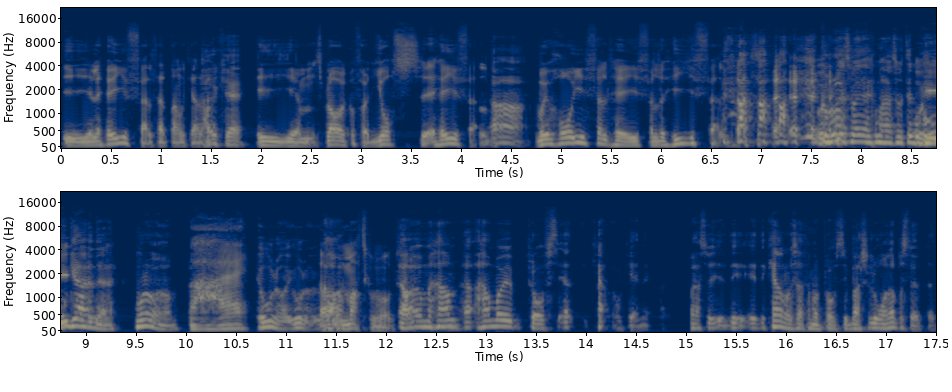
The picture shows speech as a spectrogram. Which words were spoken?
i, eller Höjfeldt hette han kanske, Okej. i um, spelade AIK förut. Joss Höjfeldt. Ah. Det var ju Hojfeldt, Höjfeldt och Hyfeldt. Kommer du ihåg han som hy- Bogarde? Kommer du ihåg honom? Nej. Jo då, jo då. Ja, Mats kommer ihåg. Ja, men han, han var ju proffs. Kan, nej. Men alltså, det, det kan vara så att han var proffs i Barcelona på slutet.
